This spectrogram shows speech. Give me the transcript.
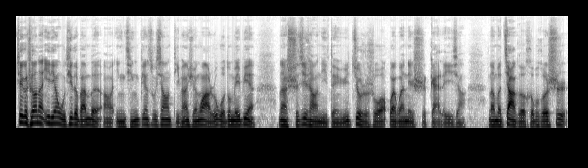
这个车呢，1.5T 的版本啊，引擎、变速箱、底盘悬挂如果都没变，那实际上你等于就是说外观内饰改了一下。那么价格合不合适，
